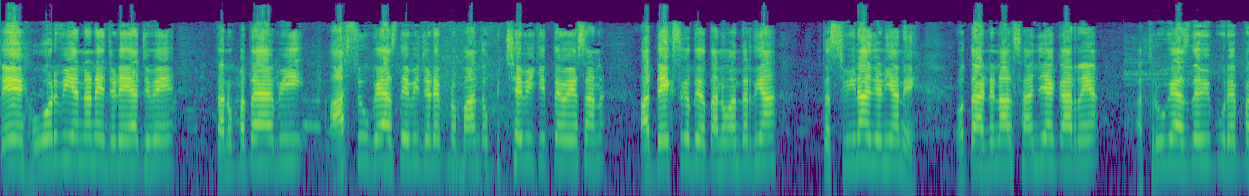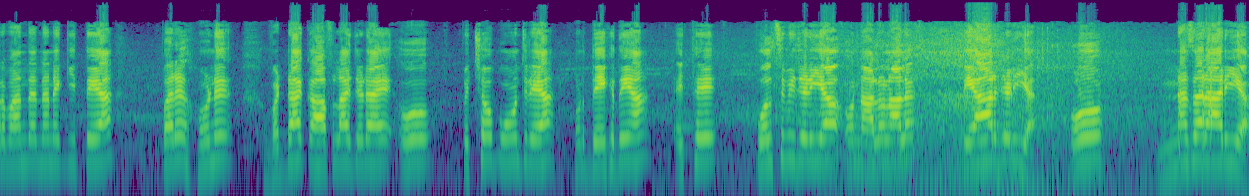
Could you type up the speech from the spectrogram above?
ਤੇ ਹੋਰ ਵੀ ਇਹਨਾਂ ਨੇ ਜਿਹੜੇ ਆ, ਜਿਵੇਂ ਤੁਹਾਨੂੰ ਪਤਾ ਹੈ ਵੀ ਆਸੂ ਗੈਸ ਦੇ ਵੀ ਜਿਹੜੇ ਪ੍ਰਬੰਧ ਉਹ ਪਿੱਛੇ ਵੀ ਕੀਤੇ ਹੋਏ ਸਨ। ਆ ਦੇਖ ਸਕਦੇ ਹੋ ਤੁਹਾਨੂੰ ਅੰਦਰ ਦੀਆਂ ਤਸਵੀਰਾਂ ਜਿਹੜੀਆਂ ਨੇ, ਉਹ ਤੁਹਾਡੇ ਨਾਲ ਸਾਂਝੀਆਂ ਕਰ ਰਹੇ ਆ ਅਥਰੂ ਗੈਸ ਦੇ ਵੀ ਪੂਰੇ ਪ੍ਰਬੰਧ ਇਹਨਾਂ ਨੇ ਕੀਤੇ ਆ। ਪਰ ਹੁਣ ਵੱਡਾ ਕਾਫਲਾ ਜਿਹੜਾ ਹੈ, ਉਹ ਪਿੱਛੋਂ ਪਹੁੰਚ ਰਿਹਾ। ਹੁਣ ਦੇਖਦੇ ਆ ਇੱਥੇ ਪੁਲਿਸ ਵੀ ਜਿਹੜੀ ਆ, ਉਹ ਨਾਲੋਂ ਨਾਲ ਤਿਆਰ ਜਿਹੜੀ ਆ, ਉਹ ਨਜ਼ਰ ਆ ਰਹੀ ਆ।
